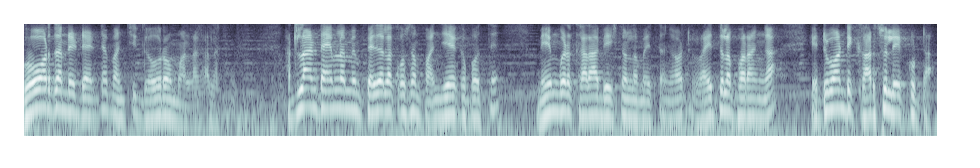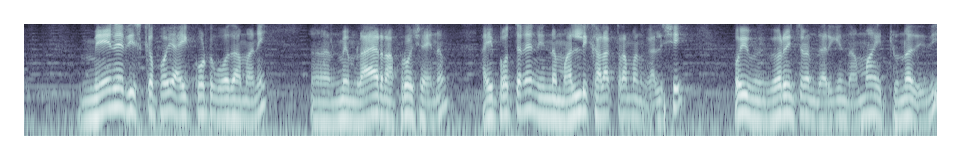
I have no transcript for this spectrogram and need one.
గోవర్ధన్ రెడ్డి అంటే మంచి గౌరవం వాళ్ళ వాళ్ళకు అట్లాంటి టైంలో మేము పేదల కోసం పనిచేయకపోతే మేము కూడా ఖరాబ్ చేసిన వాళ్ళం అవుతాం కాబట్టి రైతుల పరంగా ఎటువంటి ఖర్చు లేకుండా మేనే తీసుకుపోయి హైకోర్టుకు పోదామని మేము లాయర్ని అప్రోచ్ అయినాం. అయిపోతేనే నిన్న మళ్ళీ కలెక్టర్ అమ్మని కలిసి పోయి వివరించడం జరిగింది. అమ్మ ఇట్లున్నది ఇది.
